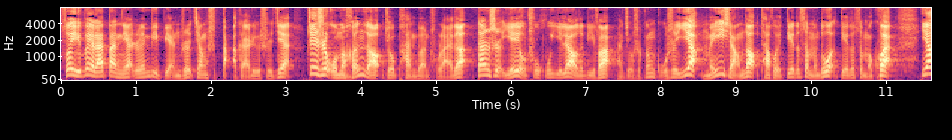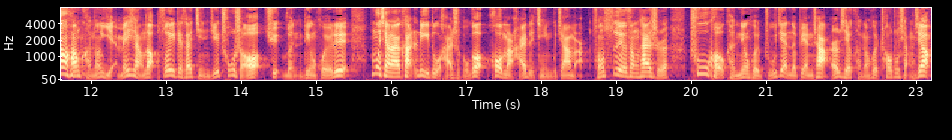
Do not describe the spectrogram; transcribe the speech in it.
所以，未来半年人民币贬值将是大概率事件，这是我们很早就判断出来的。但是，也有出乎意料的地方啊，就是跟股市一样，没想到它会跌得这么多，跌得这么快。央行可能也没想到，所以这才紧急出手去稳定汇率。目前来看，力度还是不够，后面还得进一步加码。从四月份开始，出口肯定会逐渐的变差，而且可能会超出想象。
